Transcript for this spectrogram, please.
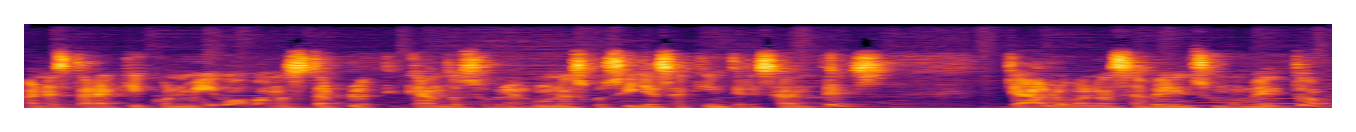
Van a estar aquí conmigo, vamos a estar platicando sobre algunas cosillas aquí interesantes. Ya lo van a saber en su momento.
